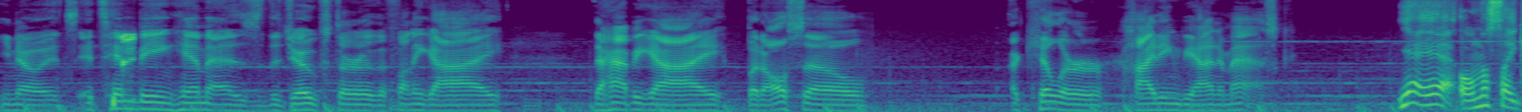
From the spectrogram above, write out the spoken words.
You know, it's it's him being him as the jokester, the funny guy, the happy guy, but also a killer hiding behind a mask. Yeah, yeah, almost like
